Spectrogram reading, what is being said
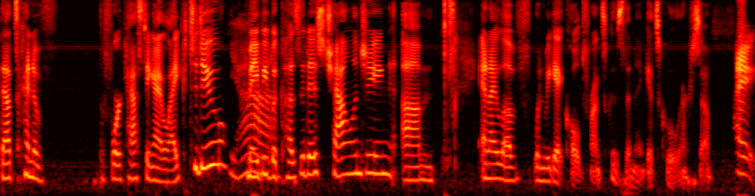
that's kind of the forecasting I like to do. Yeah. Maybe because it is challenging. Um, and I love when we get cold fronts because then it gets cooler. So I,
